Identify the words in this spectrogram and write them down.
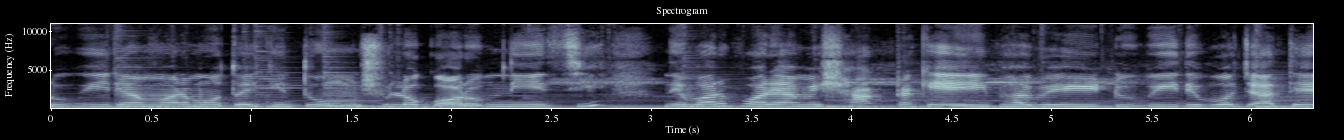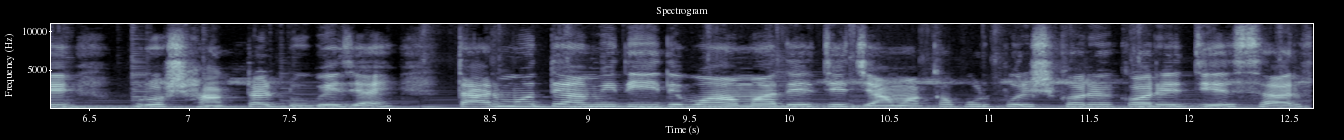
ডুবিয়ে নেওয়ার মতোই কিন্তু অংশুলো গরম নিয়েছি। নেবার পরে আমি শাকটাকে এইভাবেই ডুবিয়ে দেবো যাতে পুরো শাকটা ডুবে যায়। তার মধ্যে আমি দিয়ে দেবো আমাদের যে জামা কাপড় পরিষ্কার করে যে সার্ফ,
